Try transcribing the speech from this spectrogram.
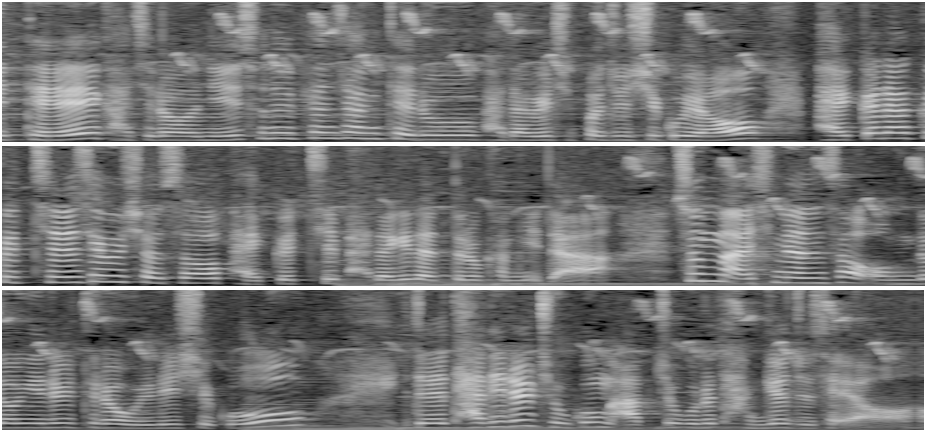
밑에 가지런히 손을 편 상태로 바닥을 짚어주시고요. 발가락 끝을 세우셔서 발끝이 바닥에 닿도록 합니다. 숨 마시면서 엉덩이를 들어 올리시고 이제 다리를 조금 앞쪽으로 당겨주세요.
